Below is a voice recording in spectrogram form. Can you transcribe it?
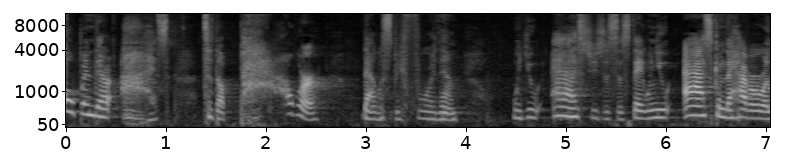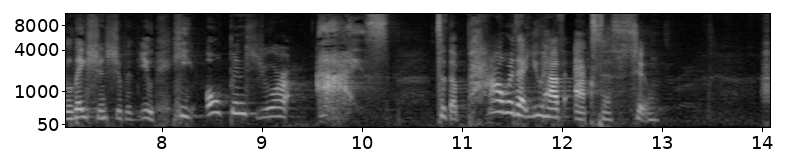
opened their eyes to the power that was before them. When you ask Jesus to stay, when you ask him to have a relationship with you, he opens your eyes to the power that you have access to.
